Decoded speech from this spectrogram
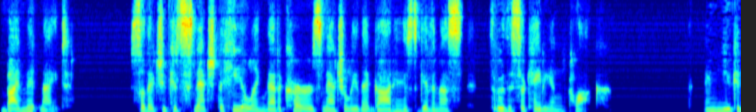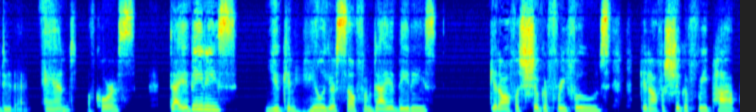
by midnight so that you can snatch the healing that occurs naturally that God has given us through the circadian clock. And you can do that. And of course, diabetes, you can heal yourself from diabetes, get off of sugar free foods, get off of sugar free pop,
